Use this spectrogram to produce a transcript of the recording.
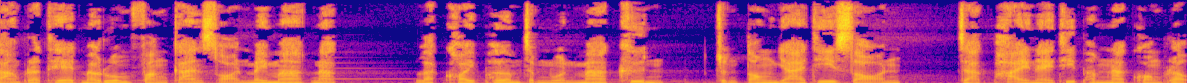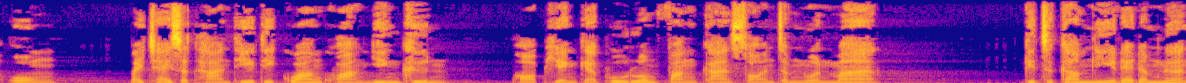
ต่างประเทศมาร่วมฟังการสอนไม่มากนัก และค่อยเพิ่มจำนวนมากขึ้น จนต้องย้ายที่สอนจากภายในที่พำนักของพระองค์ ไปใช้สถานที่ที่กว้างขวางยิ่งขึ้น พอเพียงแก่ผู้ร่วมฟังการสอนจำนวนมากกิจกรรมนี้ได้ดำเนิน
